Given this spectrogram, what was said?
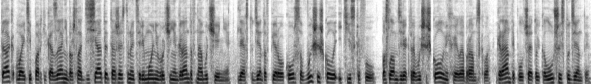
Так, в IT-парке Казани прошла 10-я торжественная церемония вручения грантов на обучение для студентов первого курса Высшей школы ИТИС КФУ. По словам директора Высшей школы Михаила Абрамского, гранты получают только лучшие студенты.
